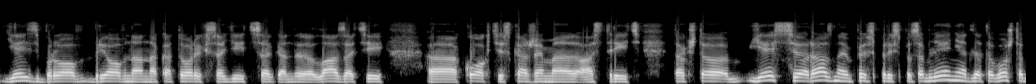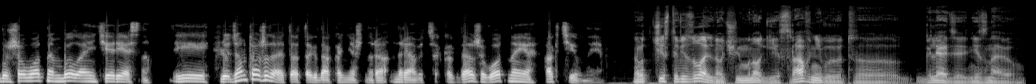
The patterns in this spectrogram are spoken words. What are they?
Есть бров, бревна, на которых садиться, лазать и когти, скажем, острить. Так что есть разные приспособления для того, чтобы животным было интересно. И людям тоже да, это тогда, конечно, нравится, когда животные активные. Вот чисто визуально очень многие сравнивают, э, глядя, не знаю,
